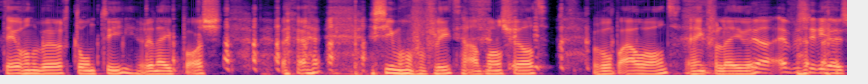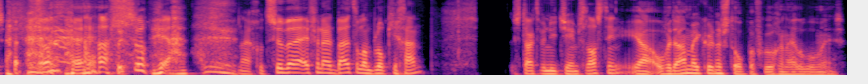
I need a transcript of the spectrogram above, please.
Theo van den Burg, Tonti, René Pas. Simon van Vliet, Aad Mansveld, Rob Ouwehand, Henk Verleven. Ja, even serieus. Ja. nou goed, zullen we even naar het buitenland blokje gaan? Starten we nu James Last in? Ja, of we daarmee kunnen stoppen, vroegen een heleboel mensen.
